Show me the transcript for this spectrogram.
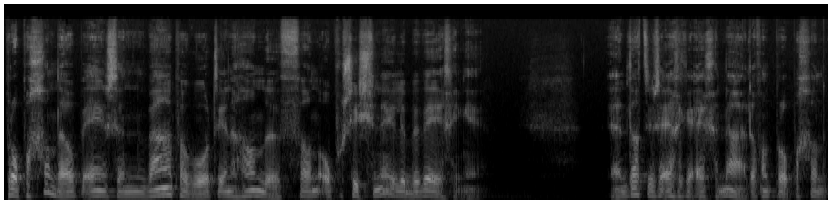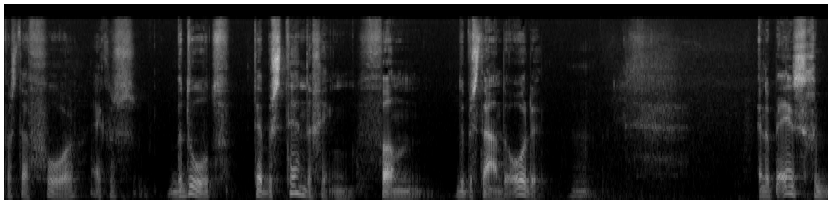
propaganda opeens een wapen wordt in handen van oppositionele bewegingen. En dat is eigenlijk eigenaardig, want propaganda was daarvoor bedoeld ter bestendiging van de bestaande orde. En opeens ge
